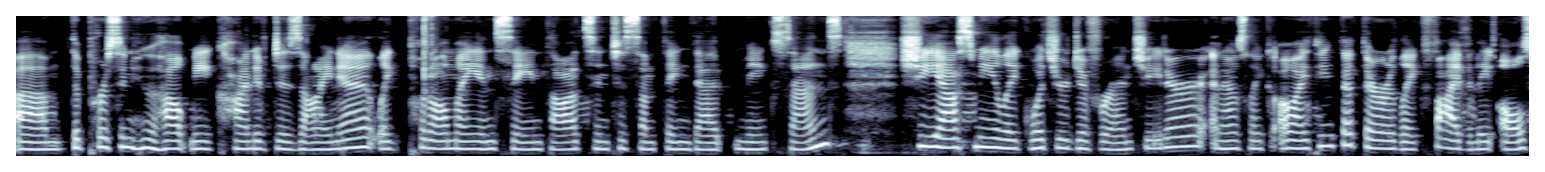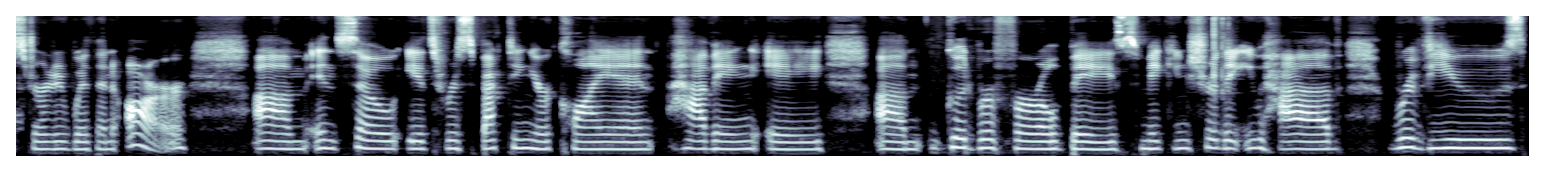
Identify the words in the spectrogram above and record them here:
um, the person who helped me kind of design it, like, put all my insane thoughts into something that makes sense. She asked me, like, what's your differentiator? And I was like, oh, I think that there are like five, and they all started with an R. Um, and so it's respecting your client, having a um, good referral base, making sure that you have reviews,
